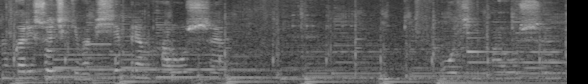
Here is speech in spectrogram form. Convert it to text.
Ну, корешочки вообще прям хорошие. Очень хорошие.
